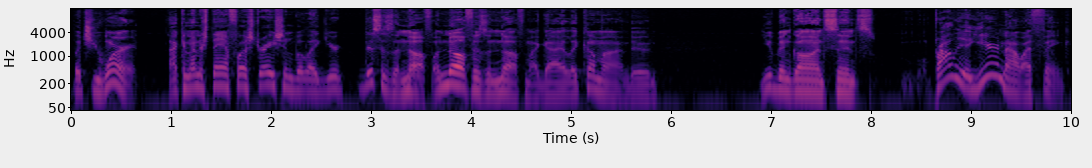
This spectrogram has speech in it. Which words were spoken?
but you weren't. I can understand frustration, but like you're this is enough. Enough is enough, my guy. Like come on, dude. You've been gone since probably a year now, I think.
